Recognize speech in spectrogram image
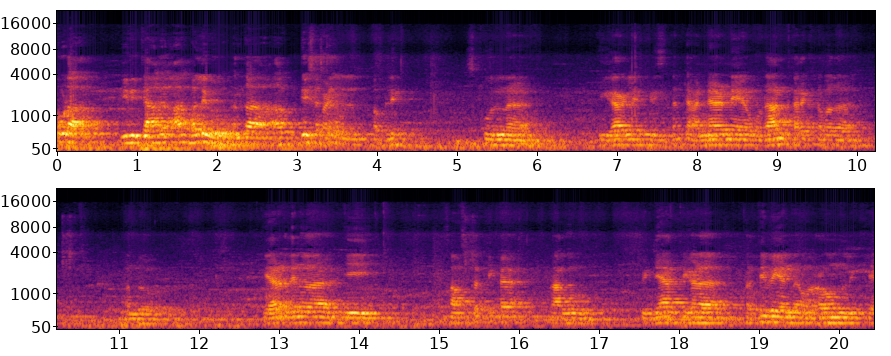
ಕೂಡ ಈ ರೀತಿ ಆಗ, ಆಗಬಲ್ಲೆವು ಅಂತ ಆ ಉದ್ದೇಶ. ಪಬ್ಲಿಕ್ ಸ್ಕೂಲ್ನ ಈಗಾಗಲೇ ತಿಳಿಸಿದಂತೆ ಹನ್ನೆರಡನೇ ಉಡಾನ್ ಕಾರ್ಯಕ್ರಮದ ಒಂದು ಎರಡು ದಿನದ ಈ ಸಾಂಸ್ಕೃತಿಕ ಹಾಗೂ ವಿದ್ಯಾರ್ಥಿಗಳ ಪ್ರತಿಭೆಯನ್ನು ಹೊರಹೊಮ್ಮಲಿಕ್ಕೆ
